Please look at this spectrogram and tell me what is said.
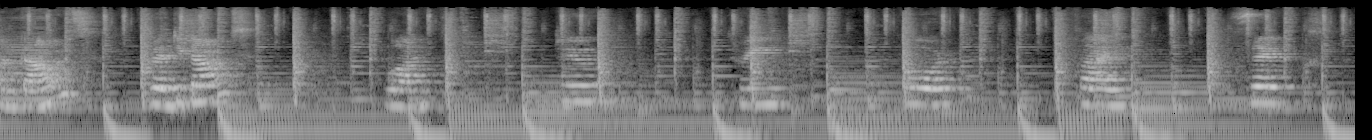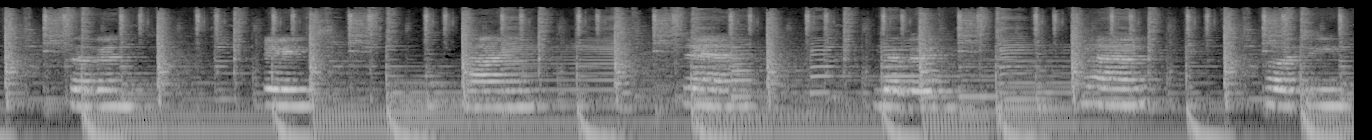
On counts, 20 counts. One, two, three, four, five, six, seven, eight, nine, 10, 11, 12, 13,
